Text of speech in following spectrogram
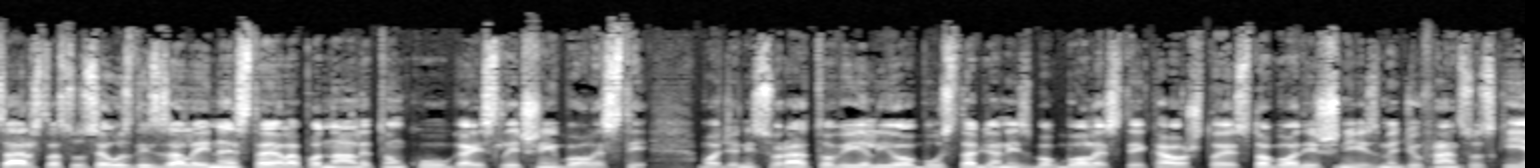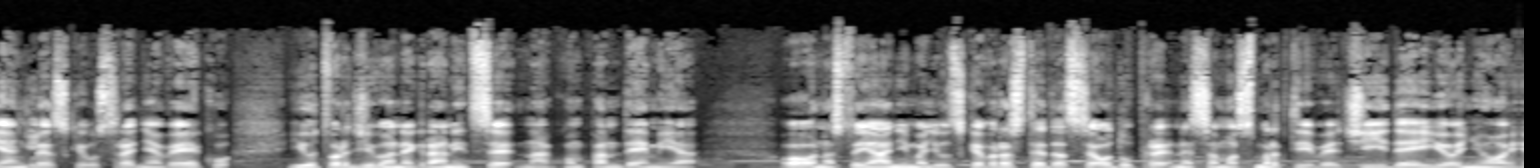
Carstva su se uzdizale i nestajala pod naletom kuga i sličnih bolesti. Vođeni su ratovi ili obustavljani zbog bolesti, kao što je stogodišnji između Francuske i Engleske u srednjem veku i utvrđivane granice nakon pandemija – o nastojanjima ljudske vrste da se odupre ne samo smrti, već i ide i o njoj,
